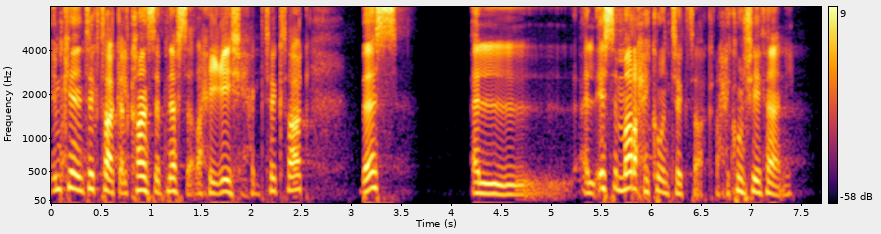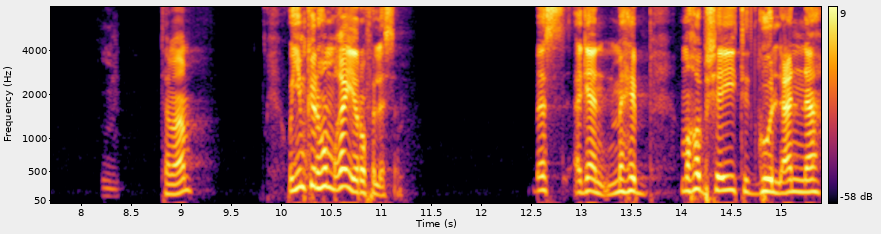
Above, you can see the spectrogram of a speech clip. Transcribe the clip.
يمكن تيك توك ال concept نفسه راح يعيش حق تيك توك بس. الاسم ما راح يكون تيك توك راح يكون شيء ثاني. تمام؟ ويمكن هم غيروا في الاسم. بس again ما هي ما هو بشيء تقول عنه.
